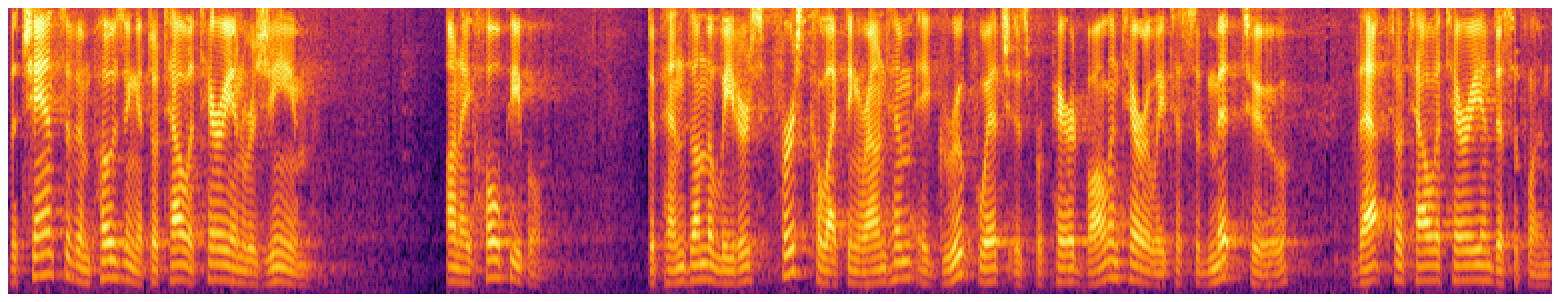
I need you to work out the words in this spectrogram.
The chance of imposing a totalitarian regime on a whole people depends on the leaders first collecting around him a group which is prepared voluntarily to submit to that totalitarian discipline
